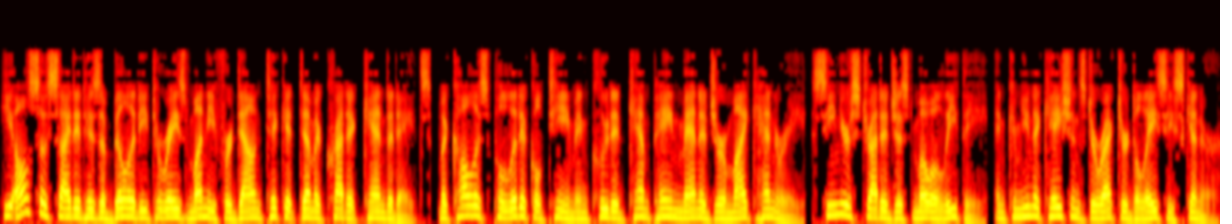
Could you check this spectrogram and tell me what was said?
He also cited his ability to raise money for down-ticket Democratic candidates. McAuliffe's political team included campaign manager Mike Henry, senior strategist Mo Elleithee, and communications director DeLacy Skinner.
